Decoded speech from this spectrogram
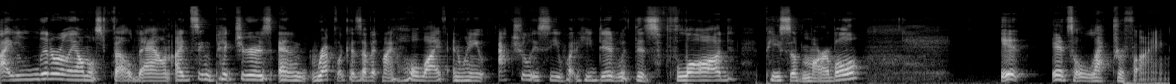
I literally almost fell down. I'd seen pictures and replicas of it my whole life. And when you actually see what he did with this flawed piece of marble, it it's electrifying.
